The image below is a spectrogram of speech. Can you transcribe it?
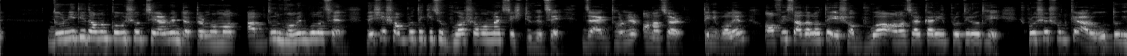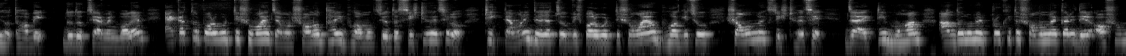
দুর্নীতি দমন কমিশন চেয়ারম্যান ডক্টর মোহাম্মদ আব্দুল মোমেন বলেছেন, দেশে সম্প্রতি কিছু ভুয়া সমন্বয় সৃষ্টি হয়েছে, যা এক ধরনের অনাচার। তিনি বলেন, অফিস আদালতে এসব ভুয়া, অনাচারকারীর প্রতিরোধে প্রশাসনকে আরও উদ্যোগী হতে হবে। দুদক চেয়ারম্যান বলেন, একাত্তর পরবর্তী সময়ে যেমন সনদধারী ভুয়া মুক্তিযুদ্ধ সৃষ্টি হয়েছিল, ঠিক তেমনই দুই হাজার চব্বিশ পরবর্তী সময়েও ভুয়া কিছু সমন্বয় সৃষ্টি হয়েছে, যা একটি মহান আন্দোলনের প্রকৃত সমন্বয়কারীদের অসম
